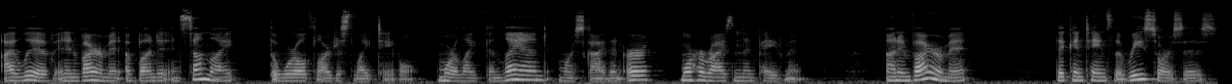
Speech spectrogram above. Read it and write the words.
I live in an environment abundant in sunlight, the world's largest light table. More light than land, more sky than earth, more horizon than pavement. An environment that contains the resources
